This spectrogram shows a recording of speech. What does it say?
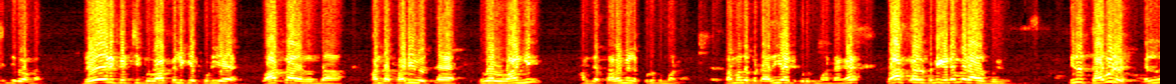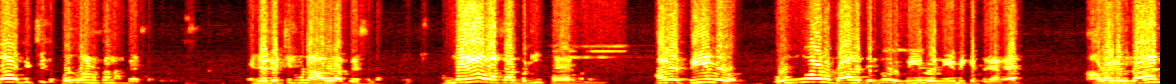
செஞ்சிருவாங்க. வேறு கட்சிக்கு வாக்களிக்கக்கூடிய வாக்காளர் இருந்தா அந்த படிவத்தை இவர் வாங்கி அந்த தலைமையில கொடுக்க மாட்டாங்க. சம்பந்தப்பட்ட அதிகாரி கொடுக்க மாட்டாங்க. வாக்காளர் படி இடம்பெறாத போயிடும். இது தவறு. எல்லா கட்சிக்கும் பொதுவானதான் நான் பேசுறேன். எங்க கட்சிக்கு மட்டும் ஆதரவா பேசல. உண்மையான வாக்காளர் பட்டியல் தயார் பண்ணணும். ஆகவே பிஎல்ஓ ஒவ்வொரு பாகத்திற்கும் ஒரு பிஎல்ஓ நியமிக்கிறதுக்காங்க அவர்கள்தான்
